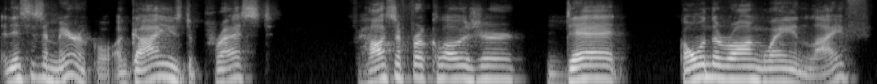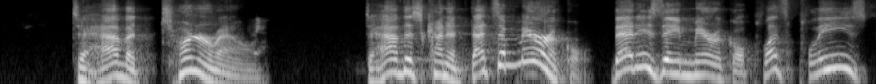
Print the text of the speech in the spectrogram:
this is a miracle. A guy who's depressed, house of foreclosure, debt, going the wrong way in life, to have a turnaround, to have this kind of that's a miracle. That is a miracle. Plus, please,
